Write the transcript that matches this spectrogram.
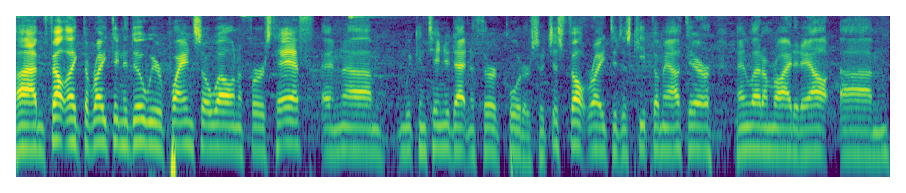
um, felt like the right thing to do. We were playing so well in the first half, and um, we continued that in the third quarter. So it just felt right to just keep them out there and let them ride it out. Um,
